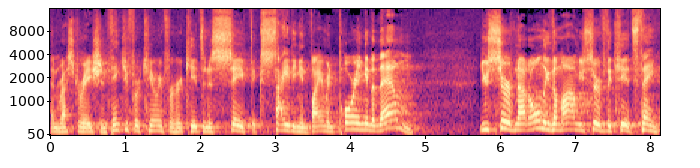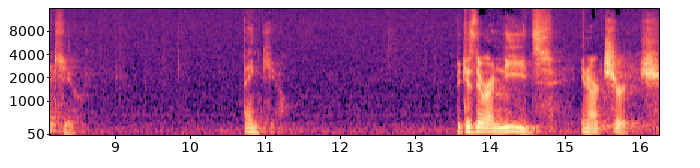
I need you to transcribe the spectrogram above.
and restoration. Thank you for caring for her kids in a safe, exciting environment, pouring into them. You serve not only the mom, you serve the kids. Thank you. Thank you. Because there are needs in our church.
